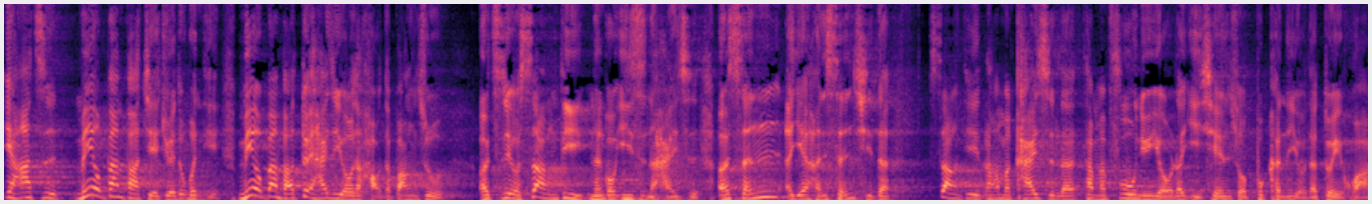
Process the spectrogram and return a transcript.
压制，没有办法解决的问题，没有办法对孩子有好的帮助，而只有上帝能够医治的孩子。而神也很神奇的，上帝让他们开始了，他们父女有了以前所不可能有的对话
